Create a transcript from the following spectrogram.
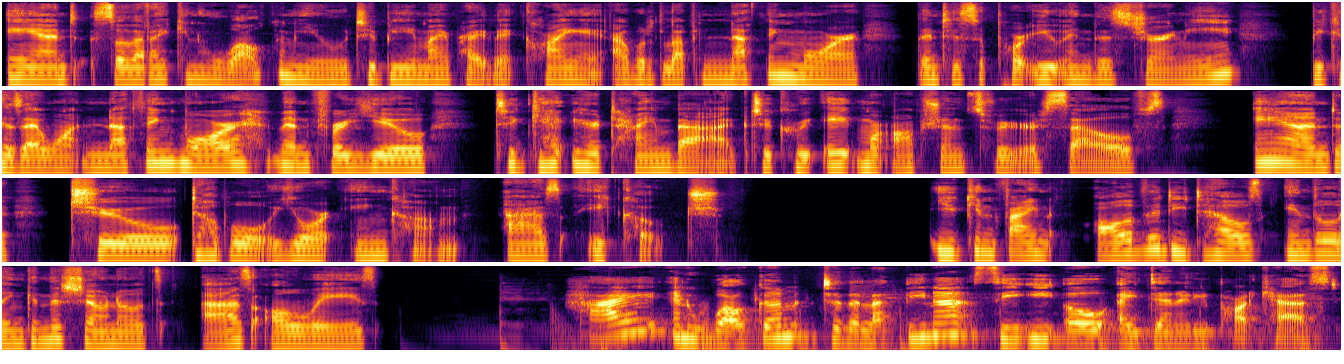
and so that I can welcome you to be my private client. I would love nothing more than to support you in this journey because I want nothing more than for you to get your time back, to create more options for yourselves, and to double your income as a coach. You can find all of the details in the link in the show notes, as always. Hi, and welcome to the Latina CEO Identity Podcast,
